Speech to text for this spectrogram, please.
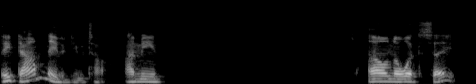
they dominated Utah. I mean, I don't know what to say.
